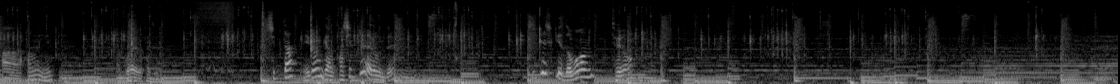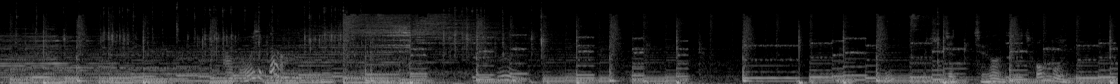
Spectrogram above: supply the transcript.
아, 화면님. 음. 아, 뭐야 이거 사진? 쉽다? 이런 그냥 다 쉽죠 여러분들. 음. 쉽게 쉽게 넘어가면 돼요. 음. 죄송한데 저 처음 보는데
